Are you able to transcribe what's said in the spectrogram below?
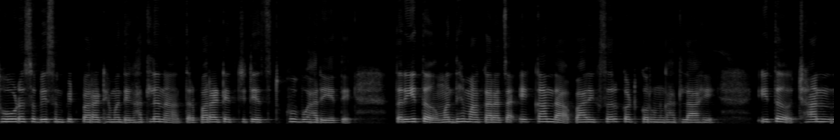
थोडंसं बेसन पीठ पराठ्यामध्ये घातलं ना तर पराठ्याची टेस्ट खूप भारी येते. तर इथं मध्यम आकाराचा एक कांदा बारीकसर कट करून घातला आहे. इथं छान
